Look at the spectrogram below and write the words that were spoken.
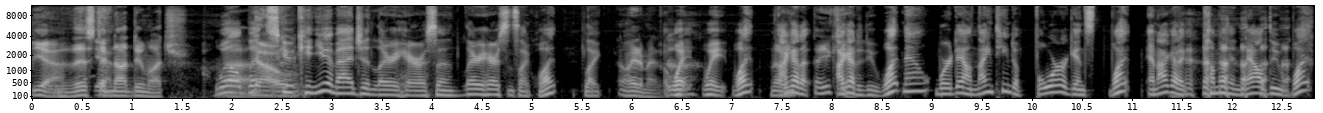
yeah. This did Yeah. not do much. Well, Uh, but No. Scoot, can you imagine Larry Harrison? Larry Harrison's like, what? Like, oh, wait a minute. wait, Uh-huh. wait, what? No, I gotta, no, you I gotta do what now? We're down nineteen to four against what? And I gotta come in and now do what?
